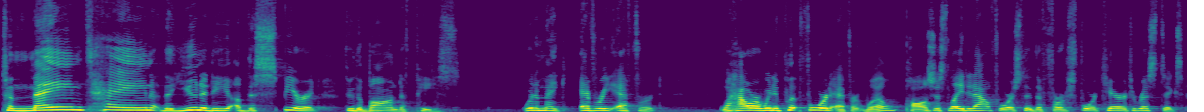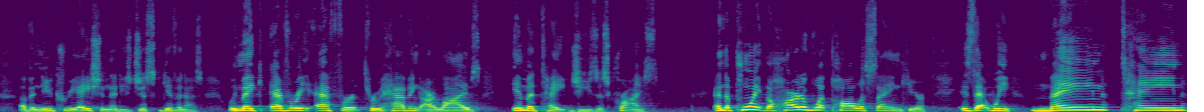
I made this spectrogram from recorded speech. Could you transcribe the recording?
to maintain the unity of the Spirit through the bond of peace. We're to make every effort well, how are we to put forward effort? Well, Paul's just laid it out for us through the first four characteristics of a new creation that he's just given us. We make every effort through having our lives imitate Jesus Christ. And the point, the heart of what Paul is saying here is that we maintain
